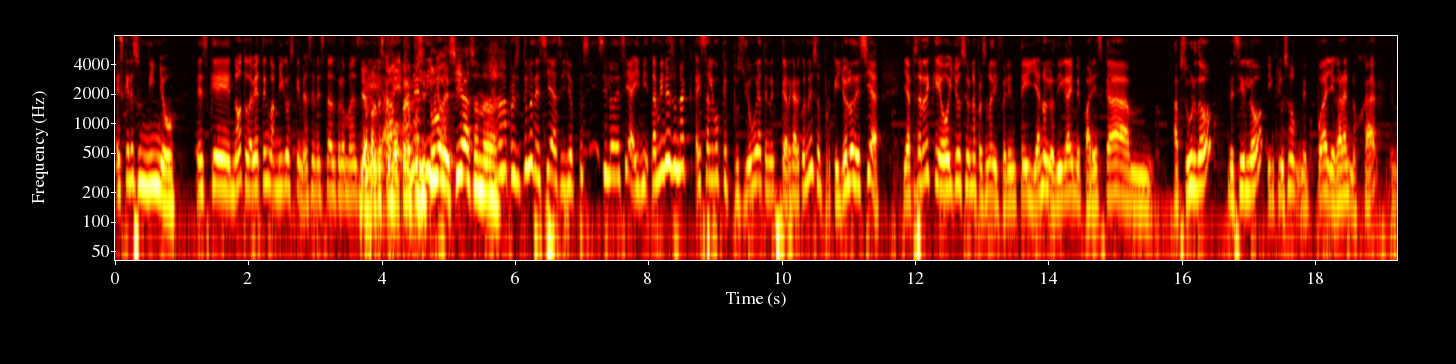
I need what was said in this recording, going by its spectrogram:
es que eres un niño. Es que, no, todavía tengo amigos que me hacen estas bromas Y aparte es como, "Ay, pero pues si tú lo niño". decías, Ana. Ajá, pero si tú lo decías. Y yo, pues sí, sí lo decía. Y ni- también es, una, es algo que pues yo voy a tener que cargar con eso, porque yo lo decía. Y a pesar de que hoy yo sea una persona diferente y ya no lo diga y me parezca mm, absurdo decirlo, incluso me pueda llegar a enojar en,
